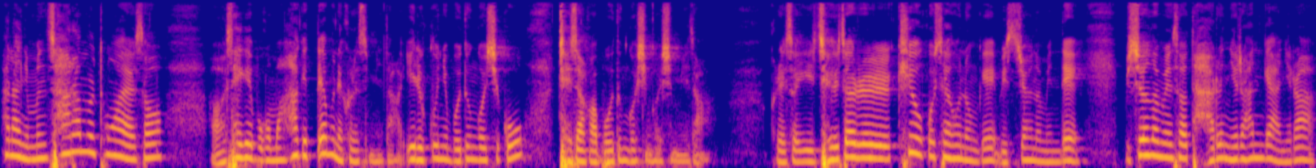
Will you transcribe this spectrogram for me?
하나님은 사람을 통하여서 어, 세계복음을 하기 때문에 그렇습니다. 일꾼이 모든 것이고 제자가 모든 것인 것입니다. 그래서 이 제자를 키우고 세우는 게 미션홈인데 미션홈에서 다른 일을 한 게 아니라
